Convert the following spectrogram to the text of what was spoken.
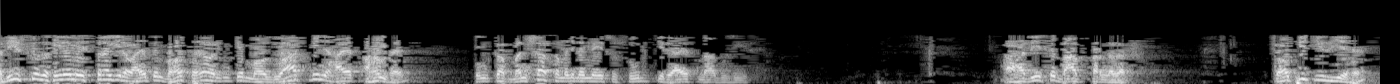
حدیث کے ذخیرے میں اس طرح کی روایتیں بہت ہیں اور ان کے موضوعات بھی نہایت اہم ہیں۔ ان کا منشا سمجھنے میں اس اصول کی رعایت ناگزیر ہے۔ احادیث سے بات پر نظر۔ چوتھی چیز یہ ہے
